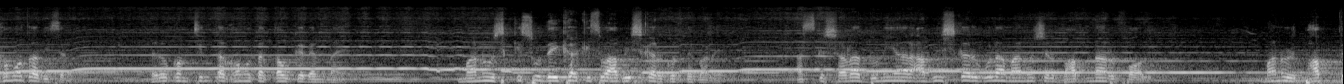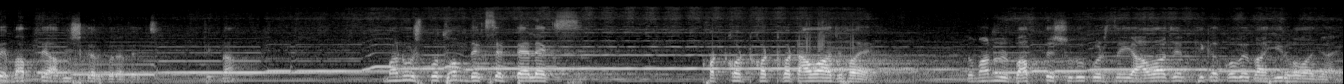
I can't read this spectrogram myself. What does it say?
ক্ষমতা দিছেন। এরকম চিন্তা ক্ষমতা কাউকে দেন নাই। মানুষ কিছু দেখা, কিছু আবিষ্কার করতে পারে। আজকে সারা দুনিয়ার আবিষ্কারগুলা মানুষের ভাবনার ফল। মানুষ ভাবতে ভাবতে আবিষ্কার করে ফেলছে, ঠিক না? মানুষ প্রথম দেখছে ট্যালেক্স খটখট খটখট আওয়াজ হয়। তো মানুষ ভাবতে শুরু করছে, এই আওয়াজের থেকে কবে বাহির হওয়া যায়?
